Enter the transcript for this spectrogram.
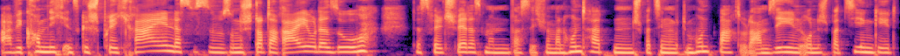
ah, wir kommen nicht ins Gespräch rein, das ist so eine Stotterei oder so. Das fällt schwer, dass man, was ich, wenn man einen Hund hat, einen Spaziergang mit dem Hund macht oder am See ohne spazieren geht.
